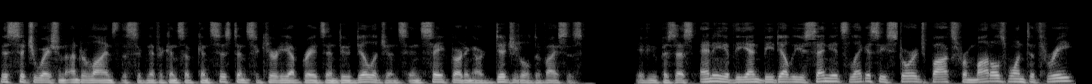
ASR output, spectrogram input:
This situation underlines the significance of consistent security upgrades and due diligence in safeguarding our digital devices. If you possess any of the EnBW SENEC legacy storage box from models 1 to 3,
